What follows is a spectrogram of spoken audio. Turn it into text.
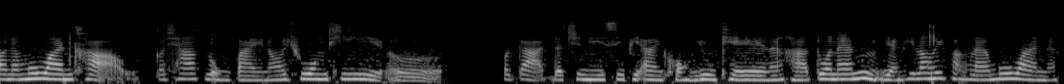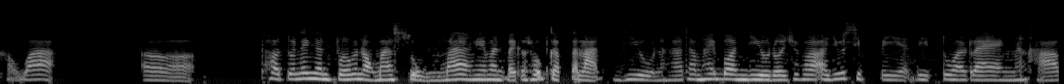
1969.09 นะเมื่อวานข่าวก็ชากลงไปเนาะช่วงที่เออประกาศดัชนี CPI ของ UK นะคะ ตัวนั้นอย่างที่เล่าให้ฟังแล้วเมื่อวานนะคะว่าเออพอตัวเลขเงินเฟ้อมันออกมาสูงมากเนี่ยมันไปกระทบกับตลาดยิวนะคะทำให้บอลยิวโดยเฉพาะอายุ 10 ปีดีดตัวแรงนะครับ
